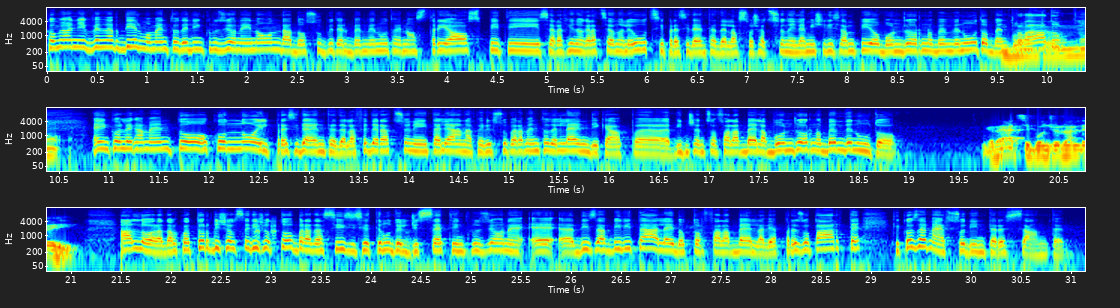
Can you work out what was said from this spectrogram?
come ogni venerdì è il momento dell'inclusione in onda, do subito il benvenuto ai nostri ospiti, Serafino Graziano Leuzzi, presidente dell'Associazione Gli Amici di San Pio, buongiorno, benvenuto, ben trovato. Buongiorno. È in collegamento con noi il presidente della Federazione Italiana per il Superamento dell'Handicap, eh, Vincenzo Falabella, buongiorno, benvenuto. Grazie, buongiorno a lei. Allora, dal 14 al 16 ottobre ad Assisi si è tenuto il G7 Inclusione e eh, Disabilità. Lei, dottor Falabella, vi ha preso parte. Che cosa è emerso di interessante?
